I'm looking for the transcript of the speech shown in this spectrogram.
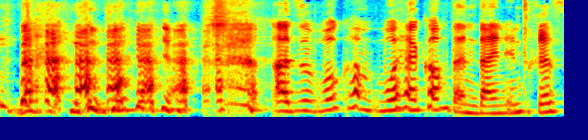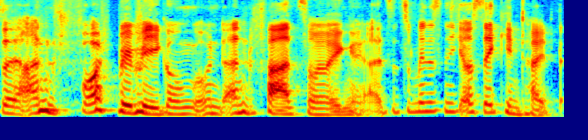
also wo kommt, woher kommt dann dein Interesse an Fortbewegung und an Fahrzeugen? Also zumindest nicht aus der Kindheit.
